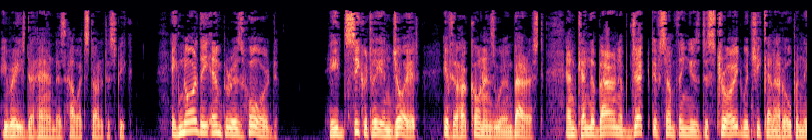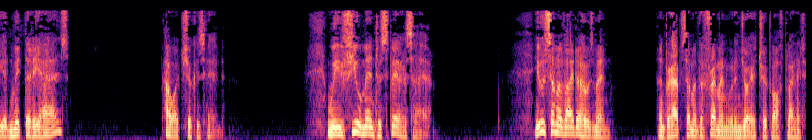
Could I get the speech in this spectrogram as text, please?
He raised a hand as Hawat started to speak. Ignore the Emperor's hoard. He'd secretly enjoy it if the Harkonnens were embarrassed, and can the Baron object if something is destroyed which he cannot openly admit that he has? Hawat shook his head. We've few men to spare, sire. Use some of Idaho's men and perhaps some of the Fremen would enjoy a trip off-planet.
